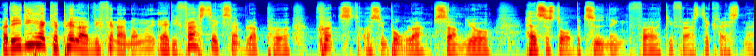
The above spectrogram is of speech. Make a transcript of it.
Og det er i de her kapeller, vi finder nogle af de første eksempler på kunst og symboler, som jo havde så stor betydning for de første kristne.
